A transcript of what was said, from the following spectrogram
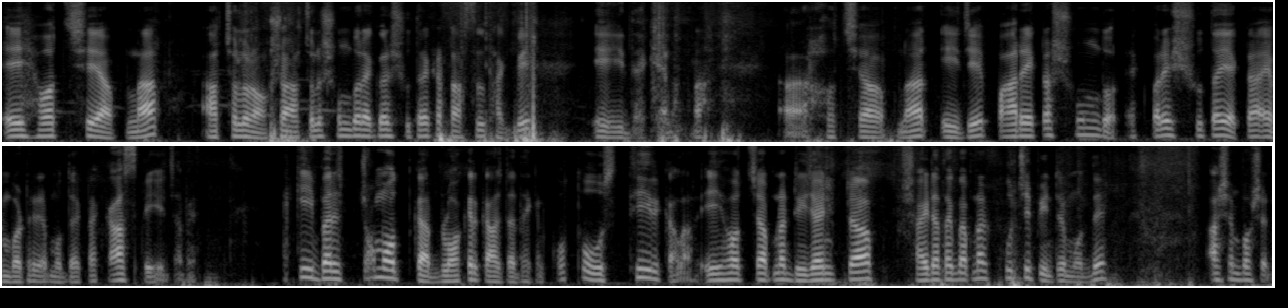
এই হচ্ছে আপনার আঁচলের অংশ। আঁচলে সুন্দর একবারে সুতার একটা টাসেল থাকবে। এই দেখেন আপনার। আর হচ্ছে আপনার এই যে পারে একটা সুন্দর একবারে সুতায় একটা এমব্রয়ডারির মধ্যে একটা কাজ পেয়ে যাবে একেবারে চমৎকার ব্লকের কাজটা দেখেন কত অস্থির কালার। এই হচ্ছে আপনার ডিজাইনটা শাড়িটা থাকবে আপনার কুচি প্রিন্টের মধ্যে। আসেন বসেন।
